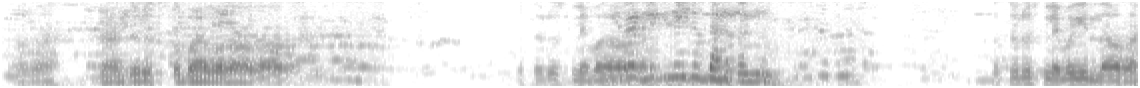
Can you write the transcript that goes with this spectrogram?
बघा माझं रुसक बाळ बघा बघा बघा. कसं रुसले बघा कसं रुसले बघितलं बघा.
